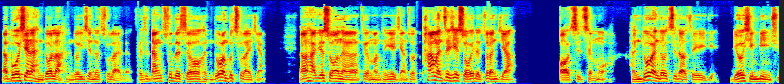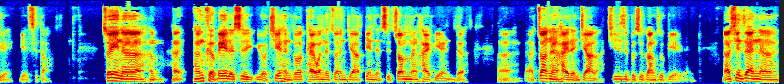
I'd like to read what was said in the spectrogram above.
那不过现在很多了，很多医生都出来了。可是当初的时候，很多人不出来讲。然后他就说呢，这个蒙腾叶讲说，他们这些所谓的专家保持沉默，很多人都知道这一点，流行病学也知道。所以呢，很很很可悲的是，有些很多台湾的专家变成是专门害别人的，呃呃，专门害人家了，其实不是帮助别人。然后现在呢，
